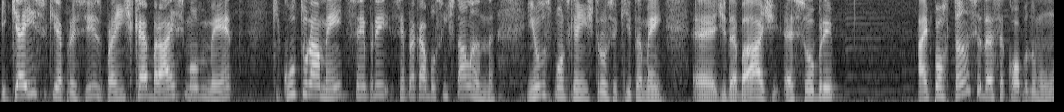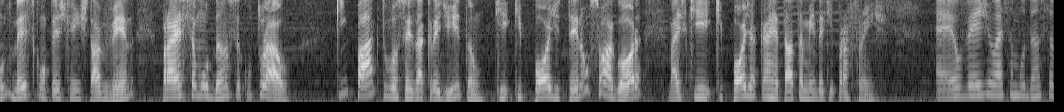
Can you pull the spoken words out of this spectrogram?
E que é isso que é preciso para a gente quebrar esse movimento que culturalmente sempre, sempre acabou se instalando, né? E um dos pontos que a gente trouxe aqui também é, de debate é sobre a importância dessa Copa do Mundo, nesse contexto que a gente está vivendo, para essa mudança cultural. que impacto vocês acreditam que, que pode ter, não só agora, mas que, que pode acarretar também daqui para frente? É, eu vejo essa mudança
